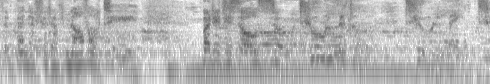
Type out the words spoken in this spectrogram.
The benefit of novelty, but it is also too little, too late.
